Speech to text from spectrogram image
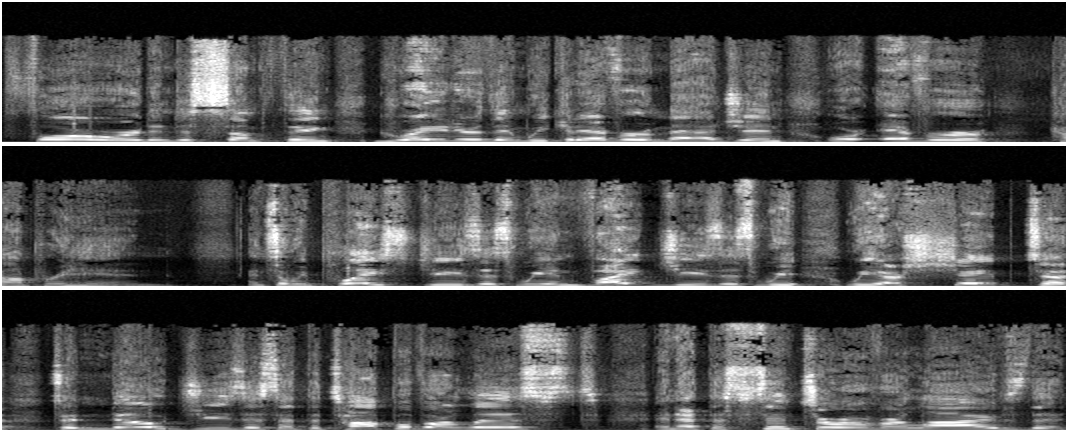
forward into something greater than we could ever imagine or ever comprehend. And so we place Jesus, we invite Jesus, we, we are shaped to, to know Jesus at the top of our list and at the center of our lives that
